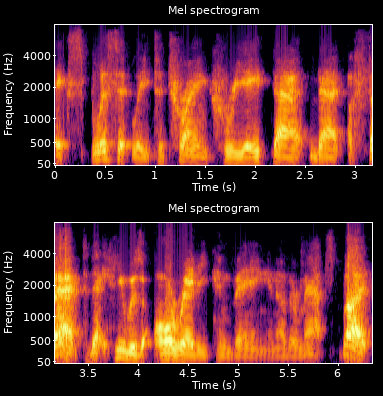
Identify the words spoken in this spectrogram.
explicitly to try and create that that effect that he was already conveying in other maps. But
